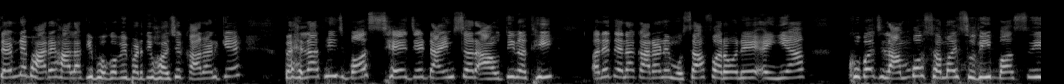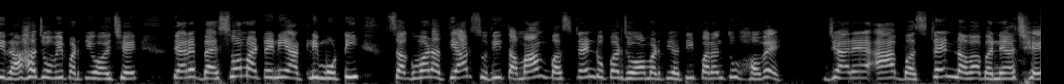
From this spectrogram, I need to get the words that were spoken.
તેમને ભારે હાલાકી ભોગવવી પડતી હોય છે કારણ કે પહેલાથી જ બસ છે જે ટાઈમસર આવતી નથી. અને તેના કારણે મુસાફરોને અહીંયા ખૂબ જ લાંબો સમય સુધી બસની રાહ જોવી પડતી હોય છે. ત્યારે બેસવા માટેની આટલી મોટી સગવડ અત્યાર સુધી તમામ બસ સ્ટેન્ડ ઉપર જોવા મળતી હતી. પરંતુ હવે જ્યારે આ બસ સ્ટેન્ડ નવા બન્યા છે,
